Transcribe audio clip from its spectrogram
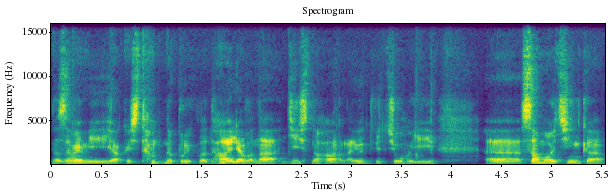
називаємо її якось там, наприклад, Галя, вона дійсно гарна. І от від цього її е, самооцінка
